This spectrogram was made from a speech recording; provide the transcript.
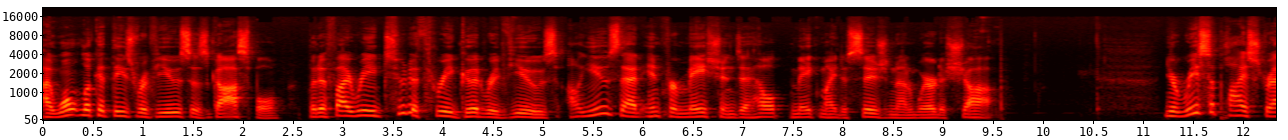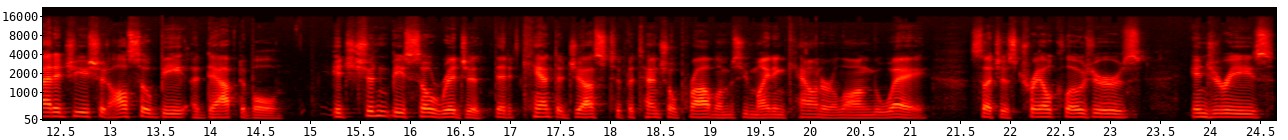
I won't look at these reviews as gospel, but if I read two to three good reviews, I'll use that information to help make my decision on where to shop. Your resupply strategy should also be adaptable it shouldn't be so rigid that it can't adjust to potential problems you might encounter along the way, such as trail closures, injuries,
